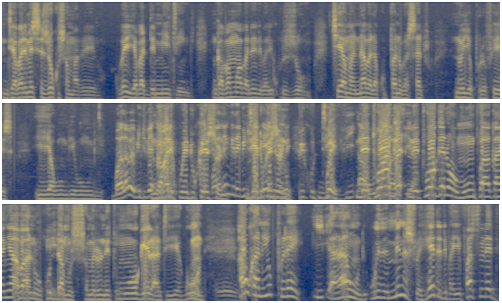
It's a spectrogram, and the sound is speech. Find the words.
nti abalemeseza okusoma beebo. Kuba yabadde meeting. Nga bamu abanene bali ku zoom. Chairman nabala ku pano basatu. Noyo profesa ebintu bya nga bali ku education. Bw'alengera ebintu nti bya education NUP ku Bwe, TV ne awulira twoge- atya. ne twogera omuntu aganya abaana okudda mu ssomero ne tumwogera nti ye gundi. How can you play around with a ministry headed by a first lady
